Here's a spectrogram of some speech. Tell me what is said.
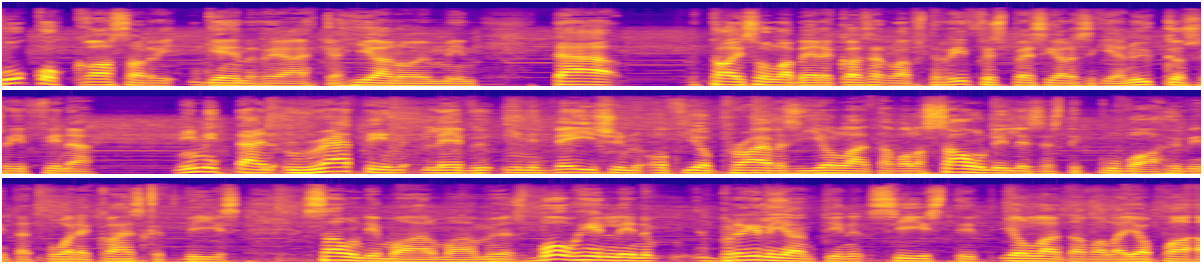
koko kasari-genreä ehkä hienoimmin. Tämä taisi olla meidän kasarilapsen riffispesiaalisikin ihan ykkösriffinä. Nimittäin Ratin levy Invasion of Your Privacy jollain tavalla soundillisesti kuvaa hyvin tätä vuoden 85 soundimaailmaa myös. Bowhillin briljantin siistit, jollain tavalla jopa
